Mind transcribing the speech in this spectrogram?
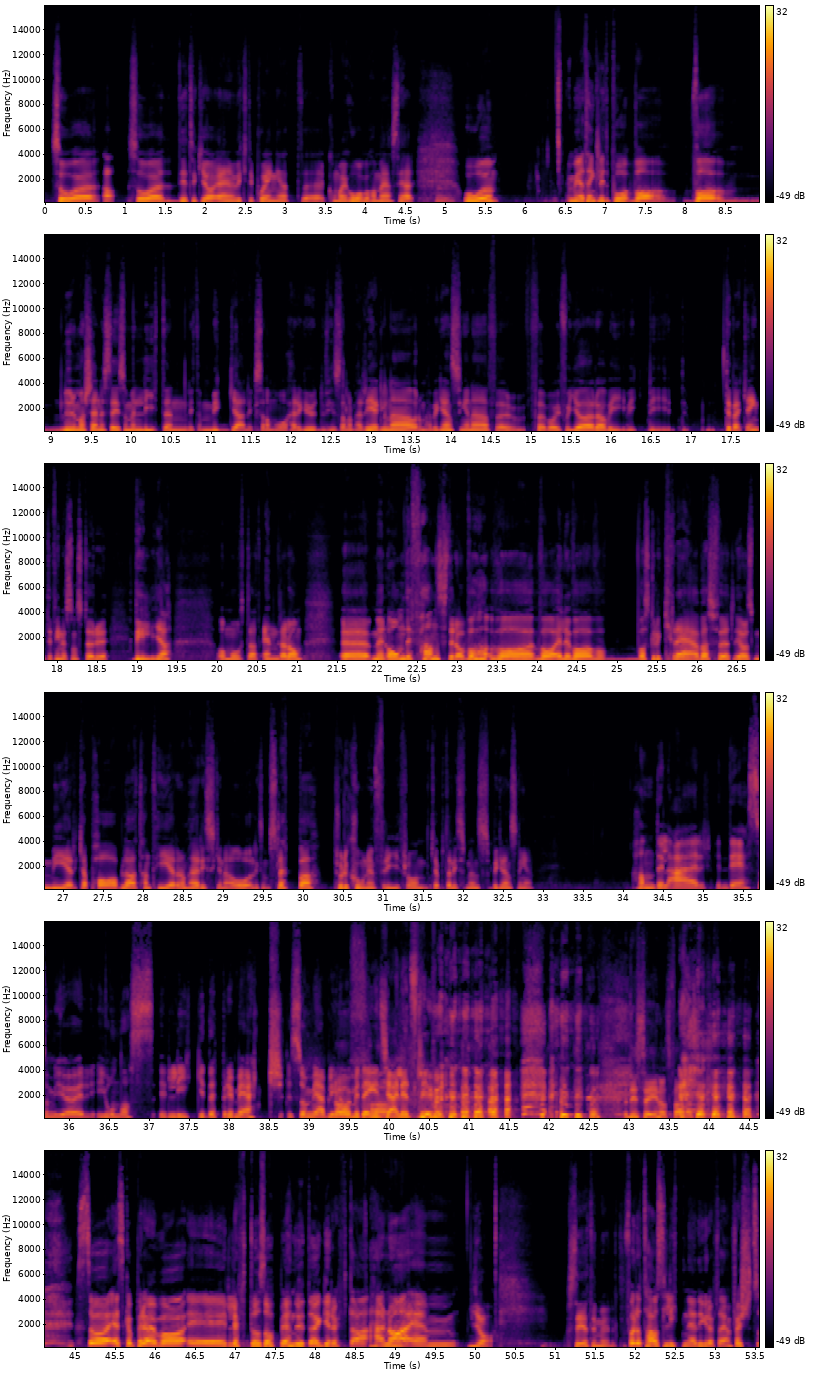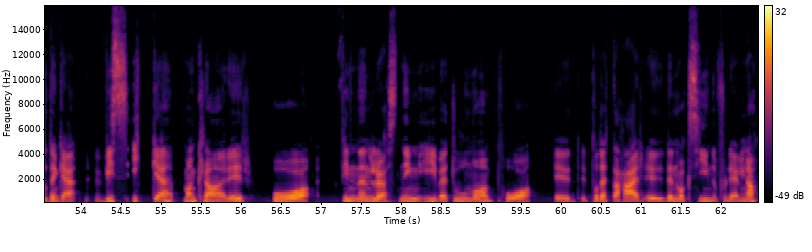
Så, eh, ja, så det tycker jag är en viktig poäng att eh, komma ihåg och ha med sig här. Mm. Och, men jag tänker lite på, vad, vad, nu när man känner sig som en liten, liten mygga liksom, och herregud, det finns alla de här reglerna och de här begränsningarna för, för vad vi får göra och vi, vi, vi, det verkar inte finnas någon större vilja om mot att ändra dem. Eh, men om det fanns det då, vad, vad, vad, eller vad, vad, skulle krävas för att göra oss mer kapabla att hantera de här riskerna och liksom släppa produktionen fri från kapitalismens begränsningar? Handel er det som gjør Jonas like deprimert som jeg blir Ja, over mitt eget kjærlighetsliv. Det säger något fan alltså. Så jeg skal prøve å eh, løfte oss opp igjen ut av grøfta her nå. Um, Ja. Se etter det är möjligt. for å ta oss litt ned i grøfta igjen først, så tenker jeg hvis ikke man klarer å finne en løsning i WTO nå på, eh, på dette her, eh, denne vaksinefordelinga,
